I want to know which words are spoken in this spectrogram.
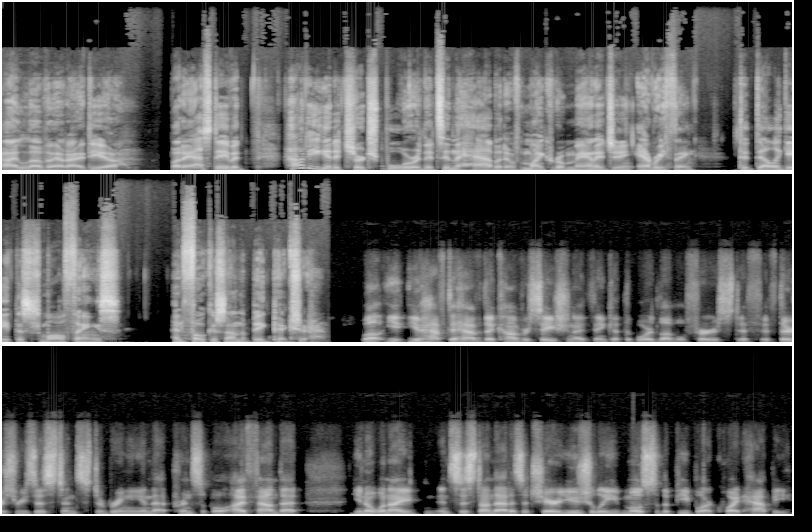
I love that idea. But I asked David, how do you get a church board that's in the habit of micromanaging everything to delegate the small things and focus on the big picture? Well, you, you have to have the conversation, I think, at the board level first. If if there's resistance to bringing in that principle, I've found that, you know, when I insist on that as a chair, usually most of the people are quite happy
